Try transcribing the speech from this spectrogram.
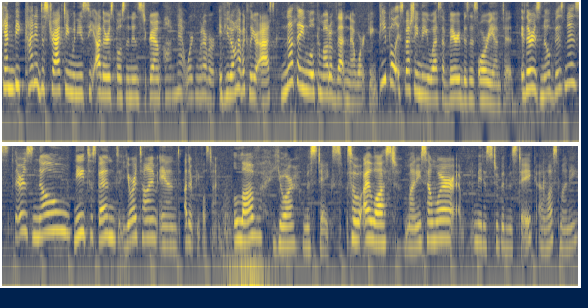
can be kind of distracting when you see others post on Instagram, I'm networking, whatever. If you don't have a clear ask, nothing will come out of that networking. People, especially in the US, are very business oriented. If there is no business, there is no need to spend your time and other people's time. Love your mistakes. So I lost money somewhere. I made a stupid mistake. I lost money.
